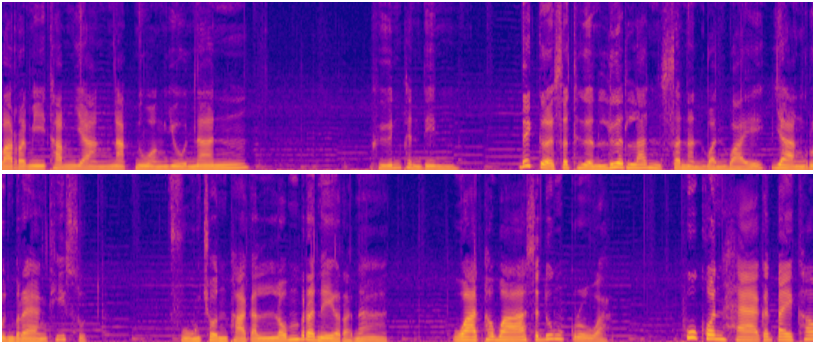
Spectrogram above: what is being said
บารมีธรรมอย่างหนักหน่วงอยู่นั้น พื้นแผ่นดิน ได้เกิดสะเทือนเลือดลั่นสนั่นวันไหวอย่างรุนแรงที่สุด ฝูงชนพากันล้มระเนระนาดหวาดผวาสะดุ้งกลัว ผู้คนแห่กันไปเข้า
